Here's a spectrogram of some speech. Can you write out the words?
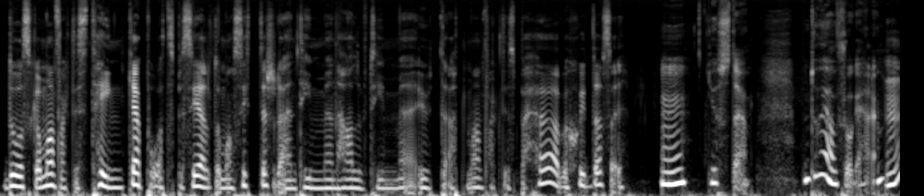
då ska man faktiskt tänka på att speciellt om man sitter sådär en timme, en halvtimme ute, att man faktiskt behöver skydda sig. Mm, just det. Men då har jag en fråga här. Mm.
